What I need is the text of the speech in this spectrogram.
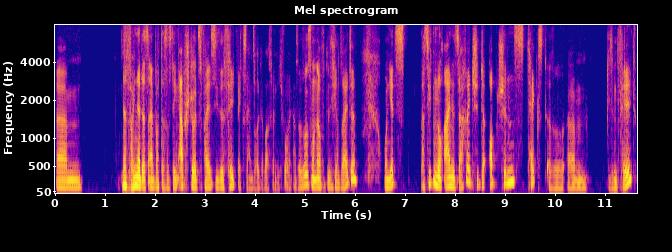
Ähm, dann verhindert das einfach, dass das Ding abstürzt, falls dieses Feld weg sein sollte, was wir nicht wollen. Also so ist man auf der sicheren Seite. Und jetzt passiert nur noch eine Sache. Jetzt steht der Options-Text, also ähm, diesem Feld,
